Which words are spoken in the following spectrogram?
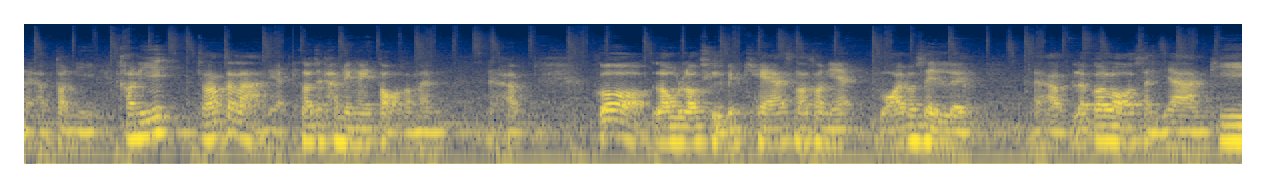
นะครับ ตอนนี้ คราวนี้สำหรับตลาดเนี่ย เราจะทำยังไงต่อกับมันนะครับ ก็เราเราถือเป็นแคสเนาะตอนนี้ร้อยเปอร์เซ็นต์เลยนะครับ แล้วก็รอสัญญาณที่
